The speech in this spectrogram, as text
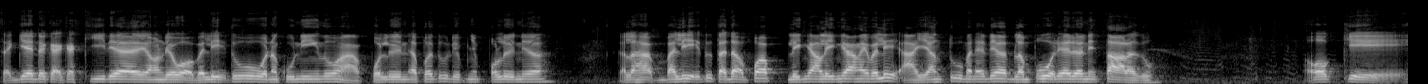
Sagi ada kat kaki dia yang dia bawa balik tu warna kuning tu ha pollen apa tu dia punya pollen dia. Kalau balik tu tak ada apa lenggang-lenggang ai balik. Ah yang tu mana dia dalam perut dia ada nektar lah tu. Okey.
